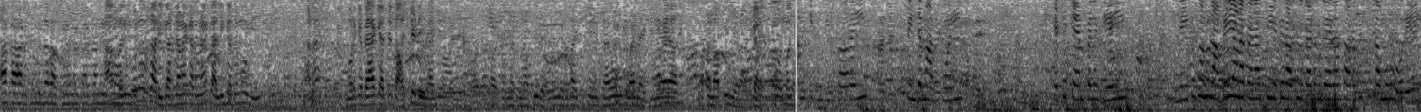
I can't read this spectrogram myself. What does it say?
ਆ ਕਾਰਡ ਕੂਡ ਦਾ ਰਾਸ਼ਨ ਵਾਲੇ ਕਾਰਡਾਂ ਹਾਂ ਬਿਲਕੁਲ ਉਹ ਘਰ ਹੀ ਕਰ ਜਾਣਾ ਕਰਨਾ ਗੱਲ ਹੀ ਖਤਮ ਹੋ ਗਈ। ਹੈਨਾ? ਮੁੜ ਕੇ ਬਹਿ ਕੇ ਇੱਥੇ ਤਾਸ਼ ਖੇਡੀ ਬਹਿ ਕੇ ਮੈਂ ਸਨਾਪੀ ਰਹਿ। ਗਿਆ ਮੇਰਾ ਤਾਂ ਇੱਕ ਕੇਸ ਹੈ ਉਹ ਮੈਂ ਲੈ ਕੇ ਆਇਆ। ਆਪਾਂ ਨਾਪੀ ਲੈਣਾ ਚਲੋ। ਟਿਕਟੀ ਸੌਰਾ। ਜੀ ਪਿੰਡ ਮਾਲਕੋ ਜੀ। ਇੱਥੇ ਕੈਂਪ ਲੱਗਿਆ ਜੀ। ਨਹੀਂ ਤਾਂ ਸਾਨੂੰ ਲਾਭੇ ਜਾਣਾ ਪੈਣਾ ਸੀ। ਇੱਥੇ ਰਾਸ਼ਨ ਕਾਰਡ ਵਗੈਰਾ ਸਾਰਾ ਕੁਝ ਕੰਮ ਹੋ ਰਿਹਾ ਜੀ।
